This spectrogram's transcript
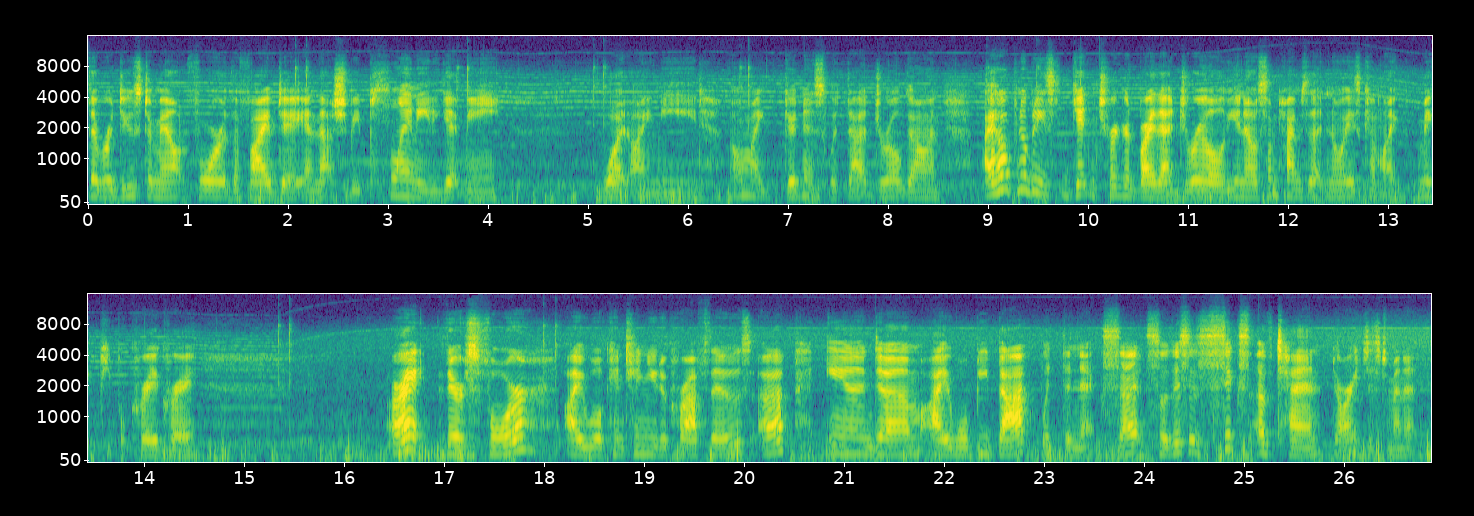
the reduced amount for the five day, and that should be plenty to get me what I need. Oh my goodness, with that drill going. I hope nobody's getting triggered by that drill. You know, sometimes that noise can like make people cray cray. Alright, there's four. I will continue to craft those up and um, I will be back with the next set. So this is 6 of 10. Alright, just a minute.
